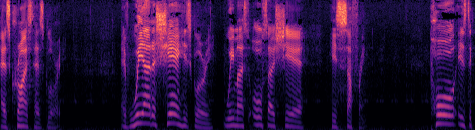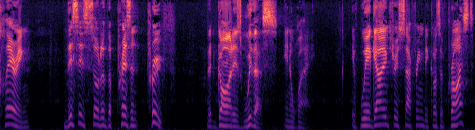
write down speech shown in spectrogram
as Christ has glory. If we are to share his glory, we must also share his suffering. Paul is declaring this is sort of the present proof that God is with us in a way. If we're going through suffering because of Christ,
